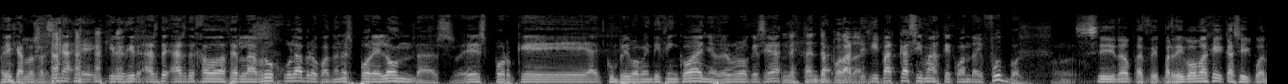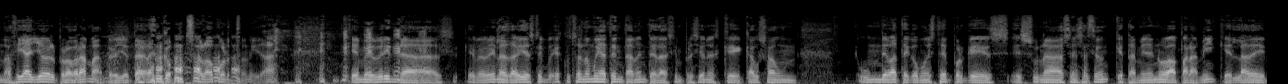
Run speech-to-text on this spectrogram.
Oye, Carlos Alsina, eh, quiero decir, has, has, dejado de hacer la brújula, pero cuando no es por el Ondas, es porque cumplimos 25 años, es lo que sea, está en temporada. participas casi más que cuando hay fútbol. Sí, no, participo más que casi cuando hacía yo el programa, pero yo te agradezco mucho la oportunidad que me brindas, que me brindas, David. Estoy escuchando muy atentamente las impresiones que causa un, un debate como este porque es, es, una sensación que también es nueva para mí, que es la de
